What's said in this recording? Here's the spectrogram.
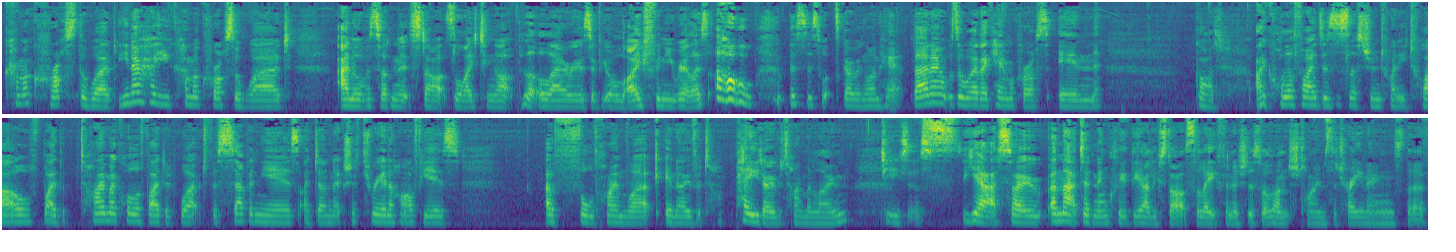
come across the word. You know how you come across a word and all of a sudden it starts lighting up little areas of your life and you realize, oh, this is what's going on here. Burnout was a word I came across in, God, I qualified as a solicitor in 2012. By the time I qualified, I'd worked for seven years. I'd done an extra three and a half years of full time work in overtime, paid overtime alone. Jesus. Yeah, so and that didn't include the early starts, the late finishes, the lunch times, the trainings, the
